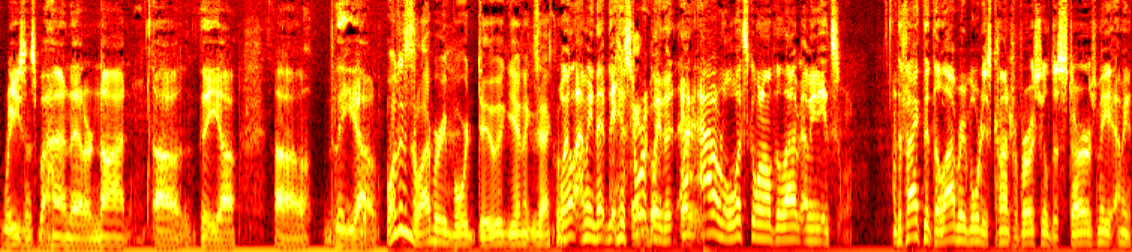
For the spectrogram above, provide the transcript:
reasons behind that or not. Uh, the uh, uh, the uh, what does the library board do again exactly? Well, I mean, the, the, historically, the, I, I, don't know what's going on with the library. I mean, it's the fact that the library board is controversial disturbs me. I mean,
